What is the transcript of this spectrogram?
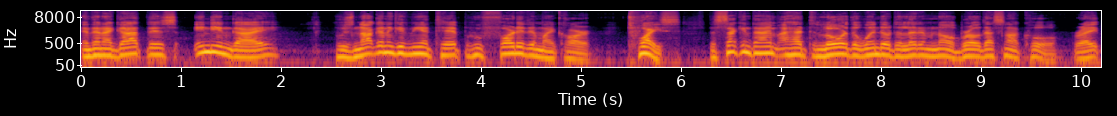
And then I got this Indian guy who's not going to give me a tip who farted in my car twice. The second time I had to lower the window to let him know, bro, that's not cool, right?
